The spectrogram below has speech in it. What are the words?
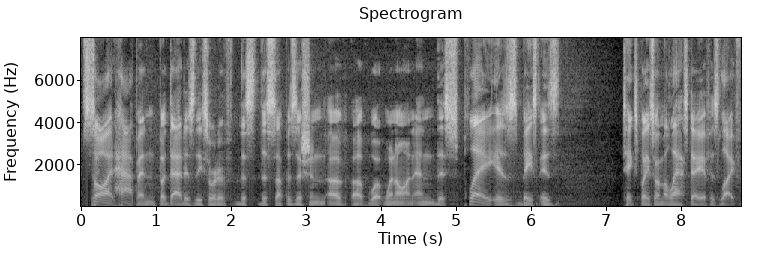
saw it happen. But that is the sort of this the supposition of of what went on. And this play is based is takes place on the last day of his life.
